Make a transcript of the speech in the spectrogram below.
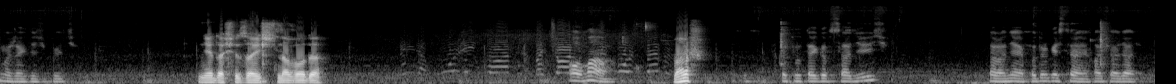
Może gdzieś być. Nie da się zejść na wodę. O, mam! Masz? Tylko tutaj go wsadzić. Dobra, nie, po drugiej stronie, chodź, chodź, chodź.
